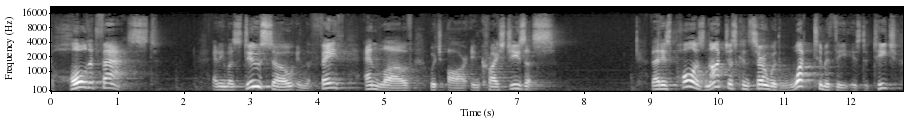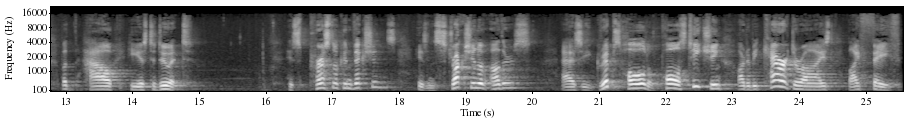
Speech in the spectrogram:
to hold it fast, and he must do so in the faith and love which are in Christ Jesus. That is, Paul is not just concerned with what Timothy is to teach, but how he is to do it. His personal convictions, his instruction of others, as he grips hold of Paul's teaching, are to be characterized by faith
